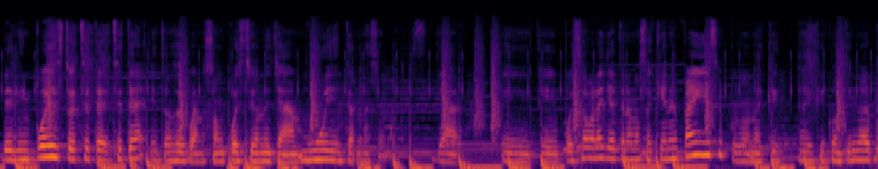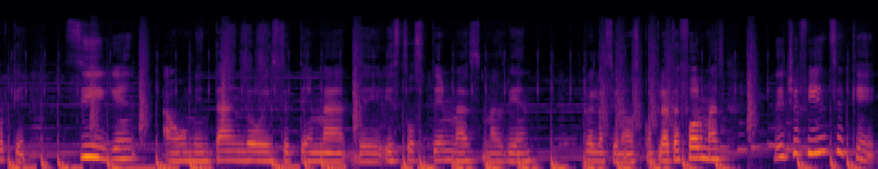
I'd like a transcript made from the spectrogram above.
del impuesto, etcétera, etcétera. Entonces, bueno, son cuestiones ya muy internacionales. Ya eh, que pues ahora ya tenemos aquí en el país y pues bueno, hay que, hay que continuar porque siguen aumentando este tema de estos temas más bien relacionados con plataformas. De hecho, fíjense que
